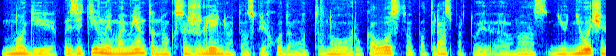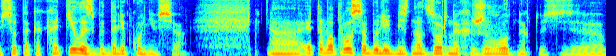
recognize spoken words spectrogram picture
многие позитивные моменты, но, к сожалению, там с приходом вот нового руководства по транспорту э, у нас не, не очень все так, как хотелось бы, далеко не все. А, это вопросы были безнадзорных животных, то есть э,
